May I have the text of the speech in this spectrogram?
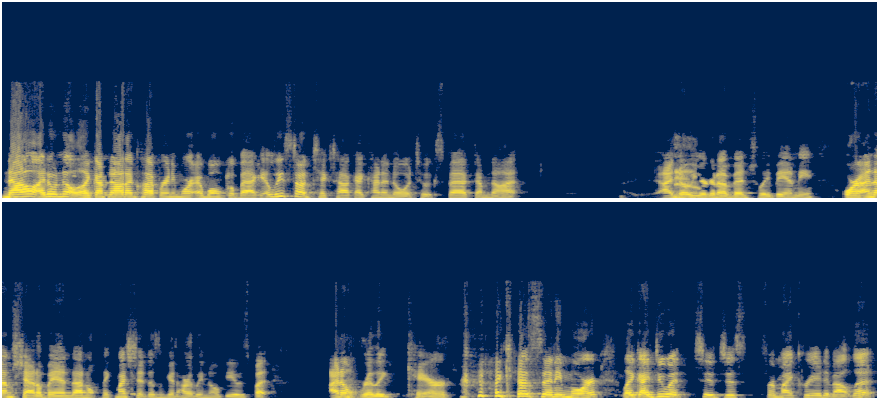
now I don't know. Like I'm not on Clapper anymore. I won't go back. At least on TikTok, I kind of know what to expect. I'm not. I know yeah. you're gonna eventually ban me. or and I'm shadow banned. I don't think my shit doesn't get hardly no views, but I don't really care, I guess anymore. Like I do it to just for my creative outlet.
